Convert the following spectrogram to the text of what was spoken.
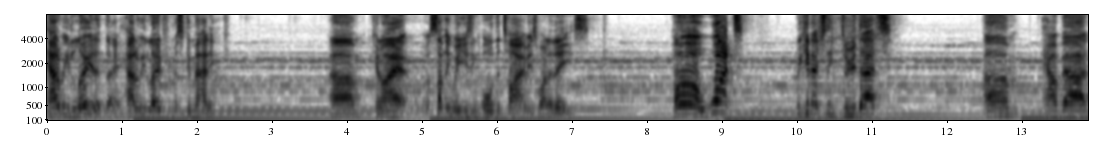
How do we load it though? How do we load from a schematic? Um, can I, something we're using all the time is one of these. Oh, what? We can actually do that? Um, how about,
